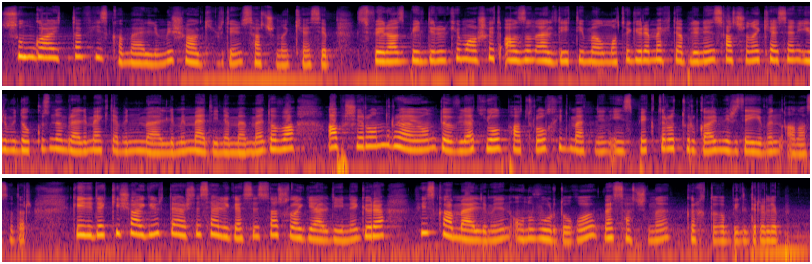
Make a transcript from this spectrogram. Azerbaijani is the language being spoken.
Sumqayıtda fizika müəllimi şagirdin saçını kəsib. Sferaz bildirir ki, manşet azın əldə etdiyi məlumata görə məktəblinin saçını kəsən 29 nömrəli məktəbin müəllimi Mədinə Məmmədova Abşeron rayon Dövlət Yol Patrol Xidmətinin inspektoru Turqay Mirzəyevin anasıdır. Qeyd edək ki, şagird dərsə səliqəsiz saçla gəldiyinə görə fizika müəlliminin onu vurduğu və saçını qırxdığı bildirilib.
